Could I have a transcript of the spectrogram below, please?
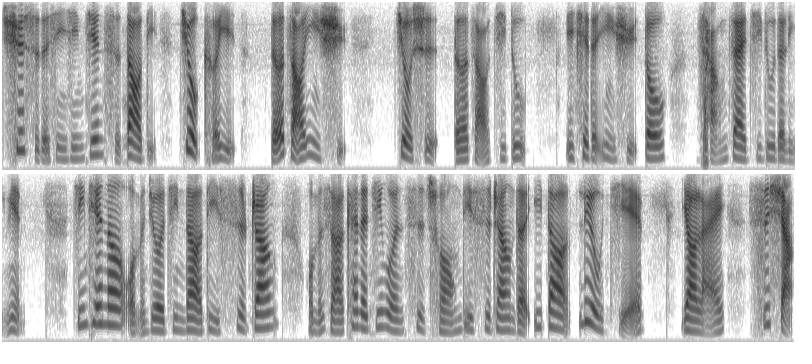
缺失的信心坚持到底，就可以得着应许，就是得着基督。一切的应许都藏在基督的里面。今天呢，我们就进到第四章，我们所要看的经文是从第四章的一到六节，要来思想。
